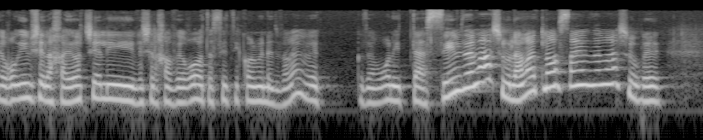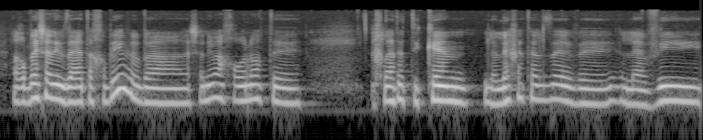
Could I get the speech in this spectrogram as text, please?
אירועים של אחיות שלי ושל חברות עשיתי כל מיני דברים וכזה אמרו לי תעשי עם זה משהו למה את לא עושה עם זה משהו והרבה שנים זה היה תחביב ובשנים האחרונות אה, החלטתי כן ללכת על זה ולהביא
